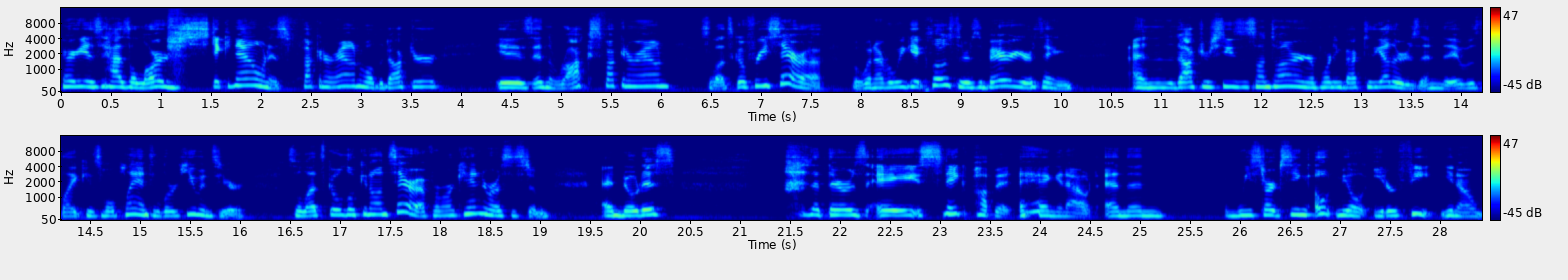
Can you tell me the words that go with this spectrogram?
Harry is, has a large stick now and is fucking around while the doctor is in the rocks fucking around. So let's go free Sarah. But whenever we get close, there's a barrier thing. And then the doctor sees the Santaran reporting back to the others, and it was like his whole plan to lure humans here. So let's go looking on Sarah from our camera system and notice that there's a snake puppet hanging out. And then we start seeing oatmeal eat her feet, you know,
